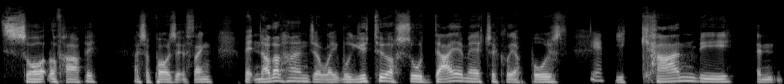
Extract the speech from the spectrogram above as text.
sort of happy. That's a positive thing. But on the other hand, you're like, well, you two are so diametrically opposed. Yeah. You can be, and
